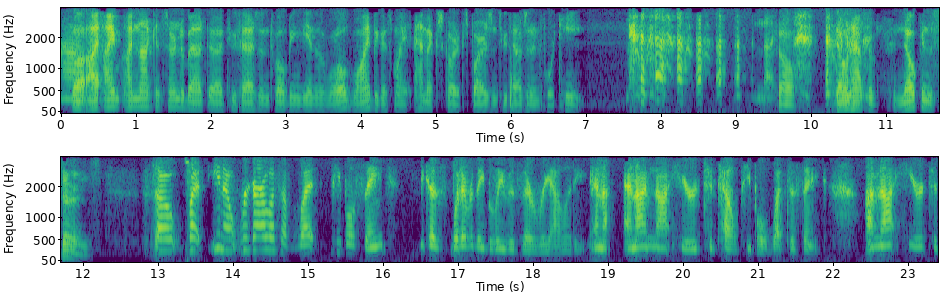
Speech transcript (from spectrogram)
Um, Well, I, I'm I'm not concerned about uh, 2012 being the end of the world. Why? Because my Amex card expires in 2014. nice. So don't have to. No concerns. So, but you know, regardless of what people think, because whatever they believe is their reality, and and I'm not here to tell people what to think. I'm not here to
